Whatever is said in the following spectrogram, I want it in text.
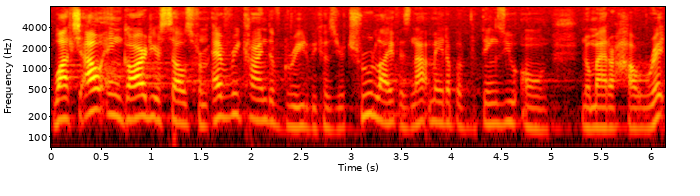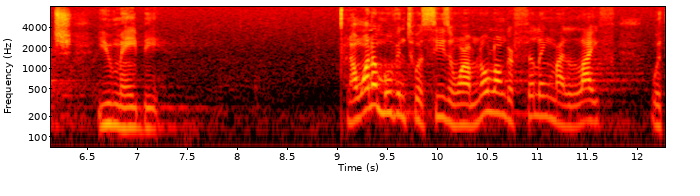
watch out and guard yourselves from every kind of greed, because your true life is not made up of the things you own, no matter how rich you may be. And I want to move into a season where I'm no longer filling my life with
